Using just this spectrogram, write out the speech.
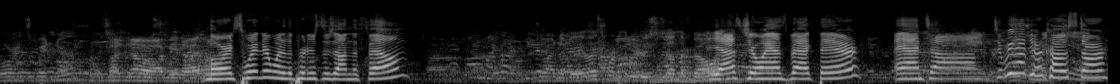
Lawrence Whitner. No, I mean. Lawrence Whitner, one of the producers on the film. Joanna Bayless, one of the producers on the film. Yes, Joanne's back there. And um, do we have your co-star,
